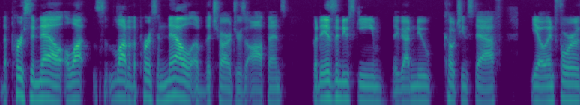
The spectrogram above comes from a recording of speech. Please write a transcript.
the personnel, a lot, a lot of the personnel of the Chargers offense, but it is a new scheme. They've got a new coaching staff you know, and for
